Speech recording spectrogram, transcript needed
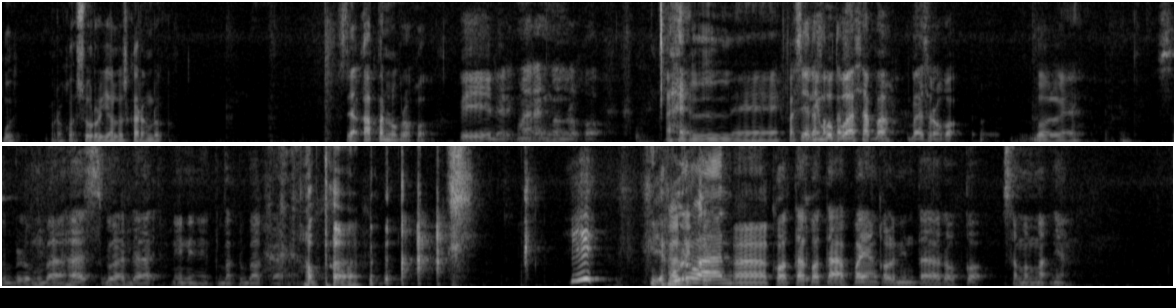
Wih, ngerokok surya lu sekarang, Dok. Sejak kapan lu ngerokok? Wih, dari kemarin gua ngerokok. Ele, pasti Ini ada mau fakta. bahas apa? Bahas rokok. Boleh. Sebelum bahas, gua ada ini nih tebak-tebakan. Apa? ya buruan. Eh, Kota-kota apa yang kalau minta rokok sama maknya?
